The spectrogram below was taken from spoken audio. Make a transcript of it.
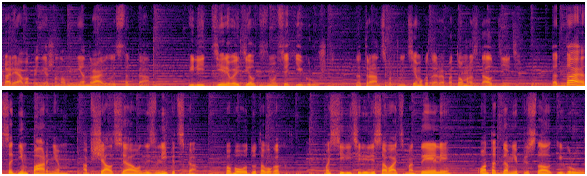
Коряво, конечно, но мне нравилось тогда. Пилить дерево и делать из него всякие игрушки. На транспортную тему, которую я потом раздал детям. Тогда я с одним парнем общался, он из Липецка, по поводу того, как мастерить или рисовать модели. Он тогда мне прислал игру,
